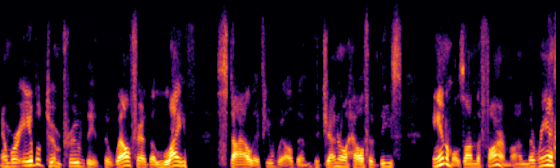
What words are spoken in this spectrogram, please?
and we're able to improve the, the welfare, the lifestyle, if you will, the, the general health of these animals on the farm, on the ranch.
